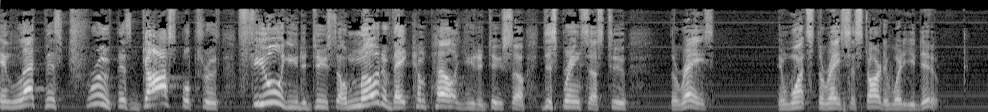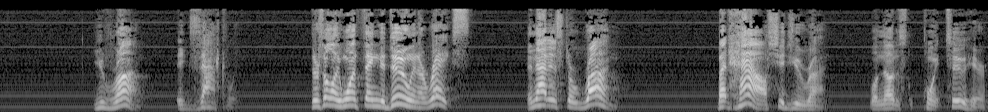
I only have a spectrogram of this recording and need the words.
And let this truth, this gospel truth, fuel you to do so, motivate, compel you to do so. This brings us to the race. And once the race has started, what do you do? You run. Exactly. There's only one thing to do in a race, and that is to run. But how should you run? Well, notice point two here.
